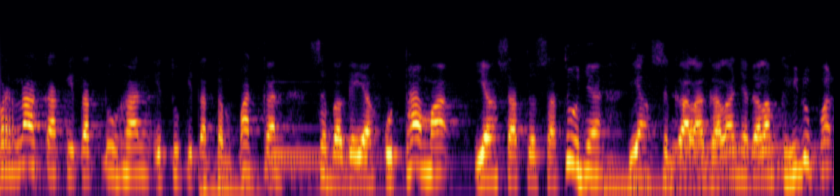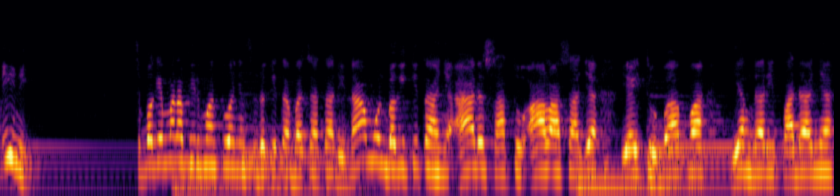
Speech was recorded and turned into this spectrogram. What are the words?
Pernahkah kita Tuhan itu kita tempatkan sebagai yang utama, yang satu-satunya, yang segala-galanya dalam kehidupan ini? Sebagaimana firman Tuhan yang sudah kita baca tadi, namun bagi kita hanya ada satu Allah saja, yaitu Bapa yang daripadanya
